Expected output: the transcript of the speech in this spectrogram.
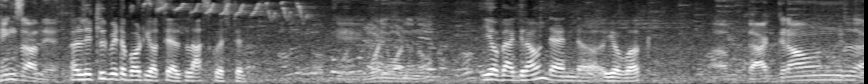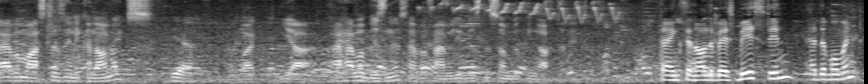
things are there. a little bit about yourself. Last question. Okay, what do you want to know? Your background and uh, your work. Uh, background: I have a master's in economics. Yeah. But yeah, I have a business. I have a family business. So I'm looking after it. Thanks and all the best. Based in at the moment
